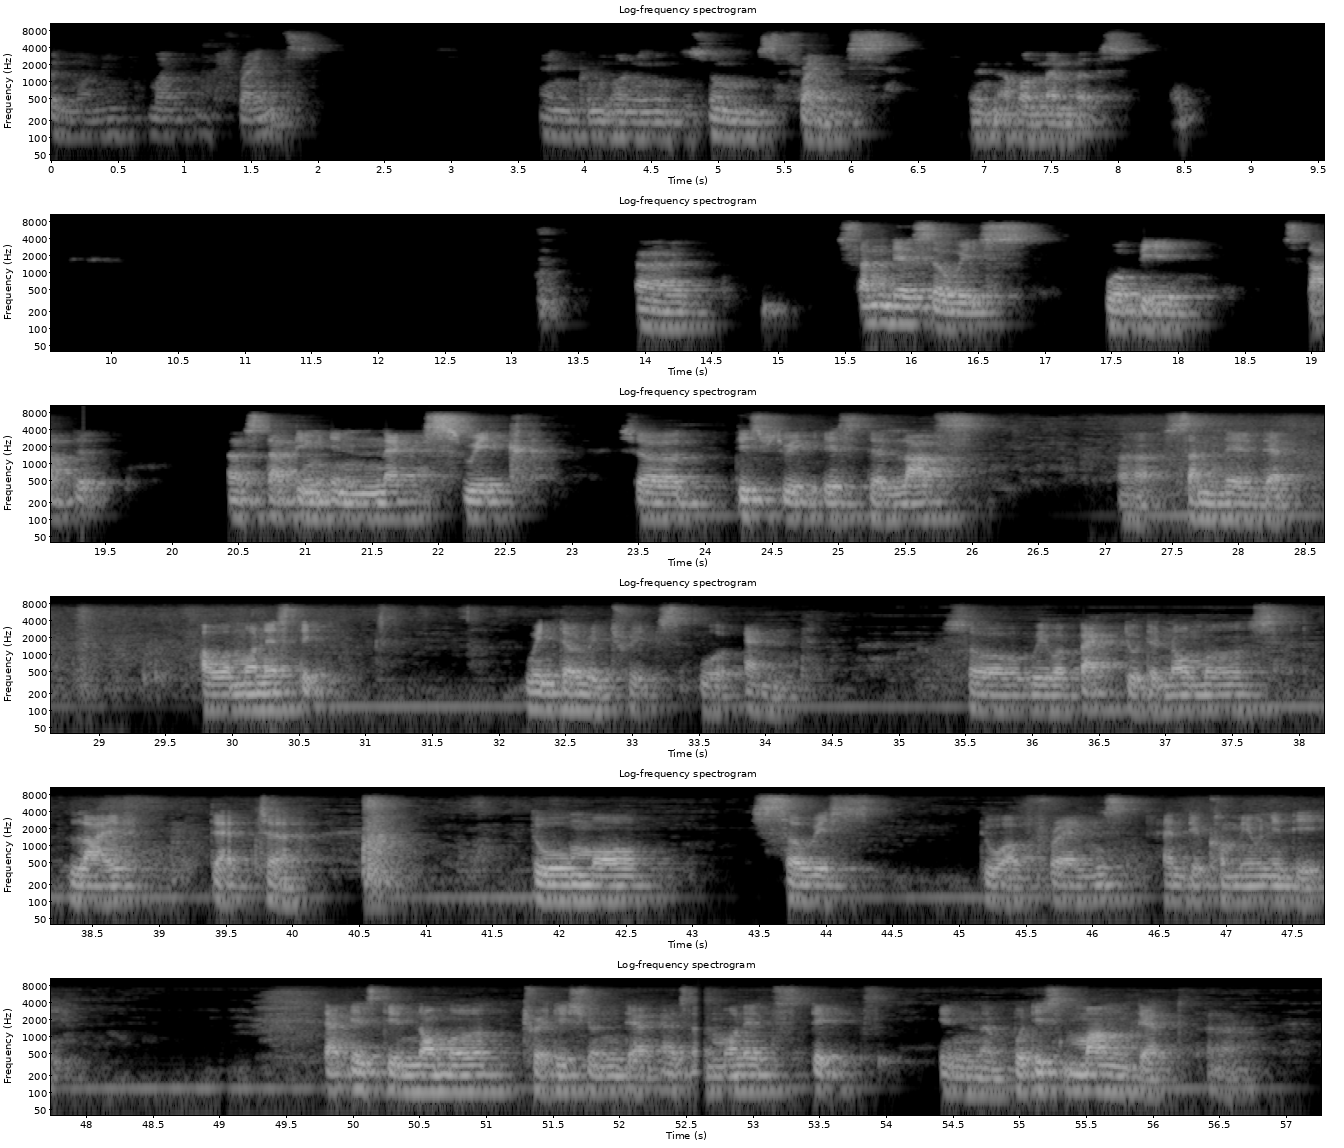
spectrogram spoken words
Good morning, my friends, and good morning, Zoom's friends and our members. Uh, Sunday service will be started uh, starting in next week. So this week is the last uh, Sunday that our monastic winter retreats will end. So we were back to the normal life that uh, do more service to our friends and the community. That is the normal tradition that as a monastic in a Buddhist monk that uh,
